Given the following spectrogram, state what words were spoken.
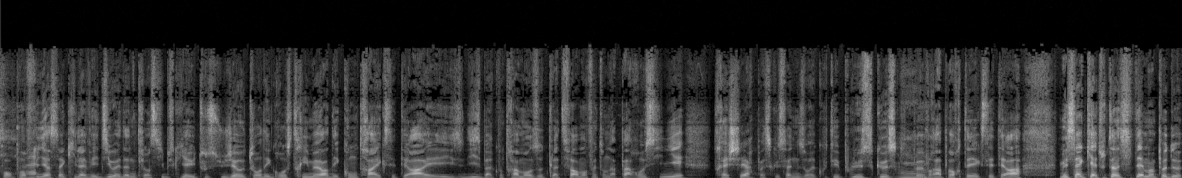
pour, pour Ouais. finir, c'est vrai qu'il avait dit, ouais, Dan Clancy, parce qu'il y a eu tout ce sujet autour des gros streamers, des contrats, etc. Et ils se disent, bah, contrairement aux autres plateformes, en fait, on n'a pas re-signé très cher parce que ça nous aurait coûté plus que ce qu'ils Ouais. peuvent rapporter, etc. Mais c'est vrai qu'il y a tout un système un peu de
